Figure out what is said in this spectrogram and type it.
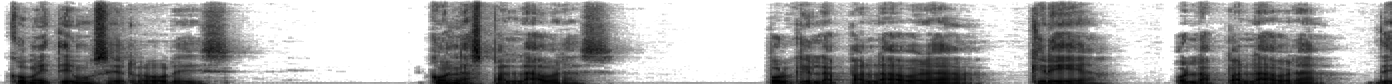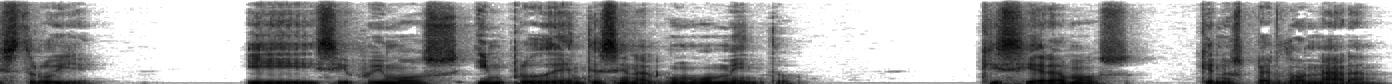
cometemos errores con las palabras, porque la palabra crea o la palabra destruye. Y si fuimos imprudentes en algún momento, quisiéramos que nos perdonaran,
